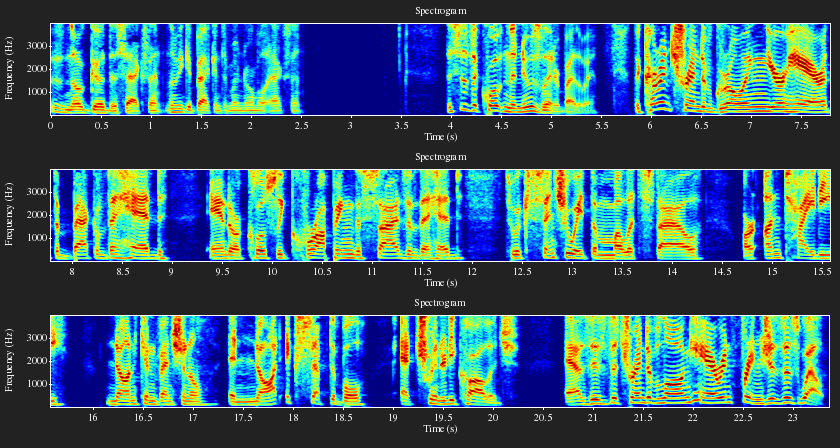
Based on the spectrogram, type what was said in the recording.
This is no good, this accent. Let me get back into my normal accent. This is the quote in the newsletter, by the way. The current trend of growing your hair at the back of the head and or closely cropping the sides of the head to accentuate the mullet style are untidy, non-conventional, and not acceptable at Trinity College, as is the trend of long hair and fringes as well.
